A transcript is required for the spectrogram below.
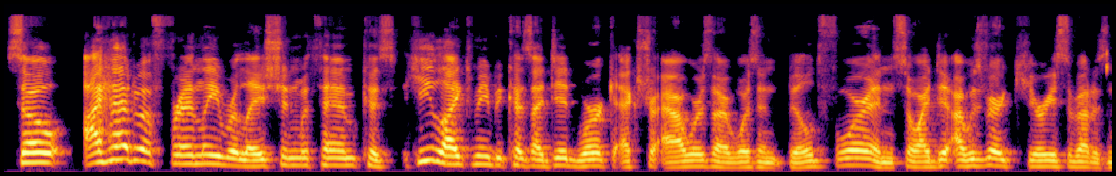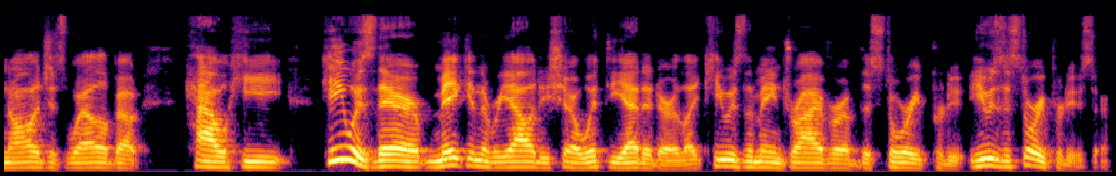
So I had a friendly relation with him because he liked me because I did work extra hours I wasn't billed for, and so I did. I was very curious about his knowledge as well about how he he was there making the reality show with the editor. Like he was the main driver of the story produce. He was the story producer.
